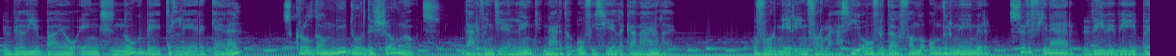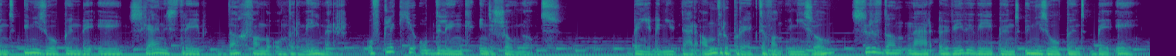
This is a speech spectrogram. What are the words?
Wil je BioInks nog beter leren kennen? Scroll dan nu door de show notes. Daar vind je een link naar de officiële kanalen. Voor meer informatie over Dag van de Ondernemer surf je naar www.unizo.be-dag van de ondernemer of klik je op de link in de show notes. Ben je benieuwd naar andere projecten van Unizo? Surf dan naar www.unizo.be.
